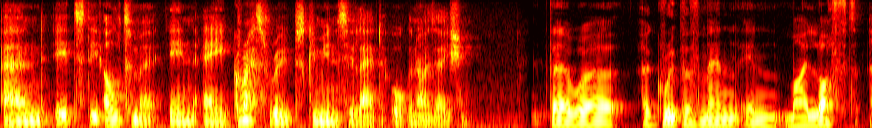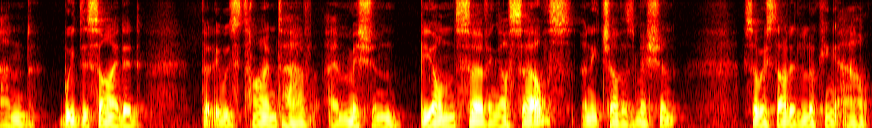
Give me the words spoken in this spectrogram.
and it's the ultimate in a grassroots community led organisation. There were a group of men in my loft, and we decided that it was time to have a mission beyond serving ourselves and each other's mission. So we started looking out,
